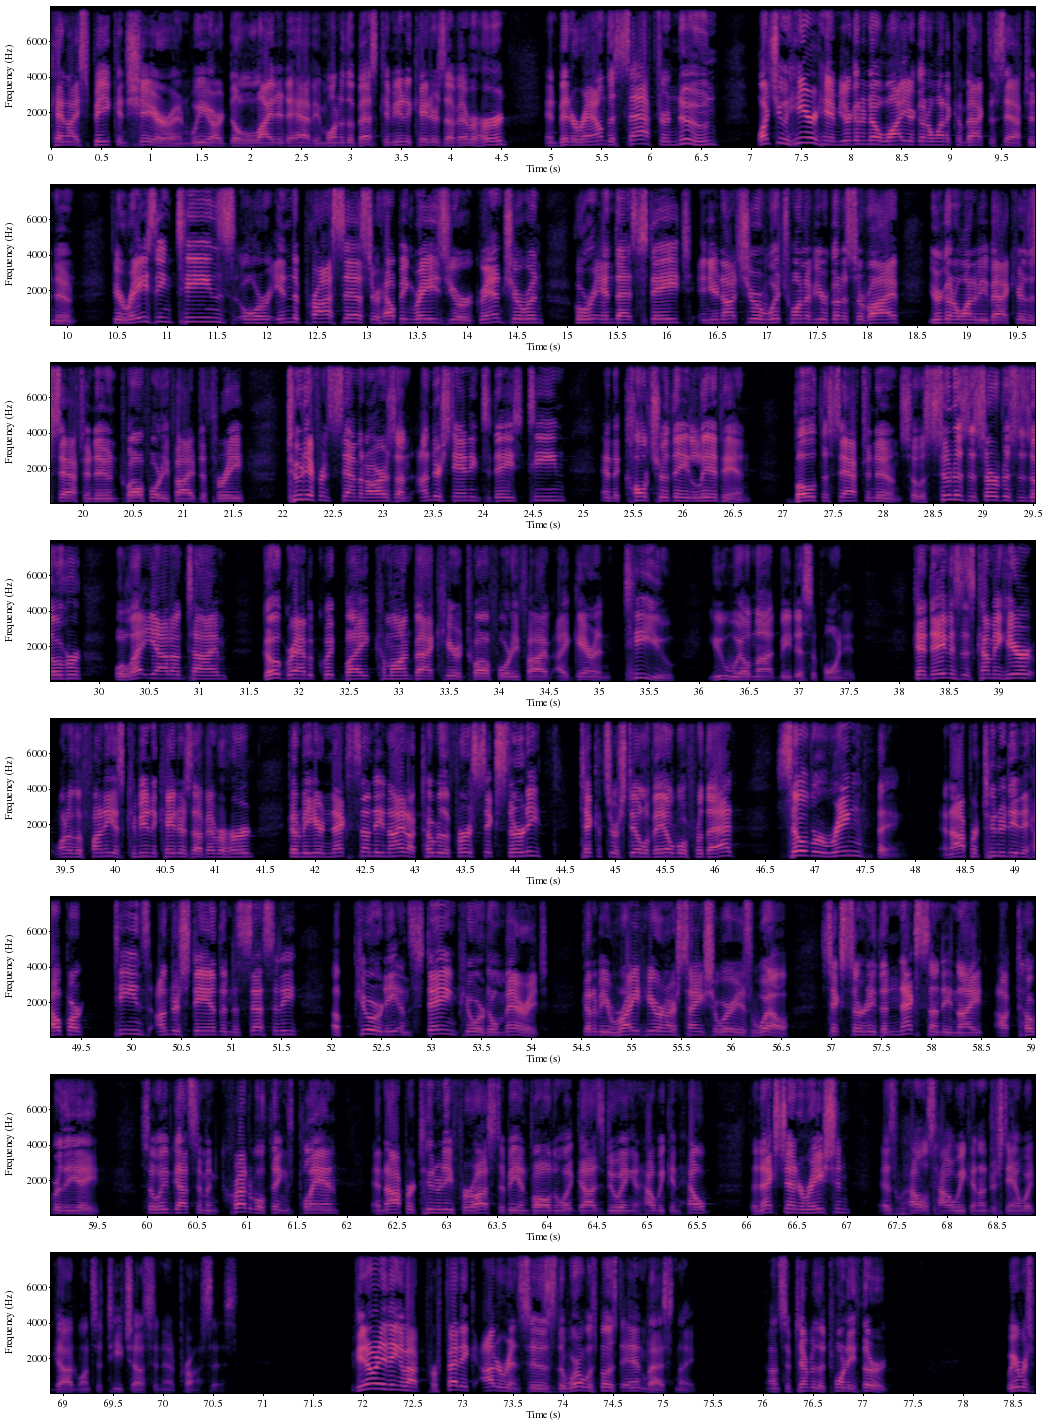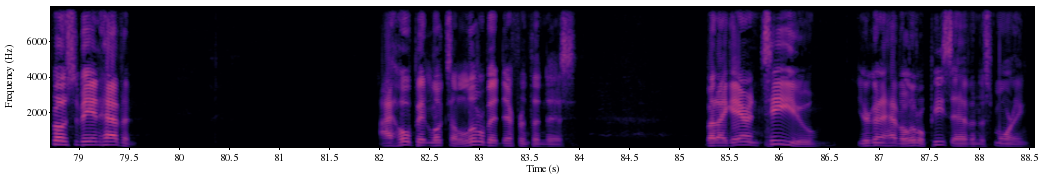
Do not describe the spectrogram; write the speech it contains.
Can I speak and share? And we are delighted to have him. One of the best communicators I've ever heard and been around. This afternoon, once you hear him, you're going to know why you're going to want to come back this afternoon. If you're raising teens or in the process or helping raise your grandchildren who are in that stage and you're not sure which one of you are going to survive, you're going to want to be back here this afternoon, 1245 to 3. Two different seminars on understanding today's teen and the culture they live in, both this afternoon. So as soon as the service is over, we'll let you out on time. Go grab a quick bite. Come on back here at 1245. I guarantee you you will not be disappointed. Ken Davis is coming here, one of the funniest communicators I've ever heard. Going to be here next Sunday night, October the 1st, 6:30. Tickets are still available for that. Silver ring thing, an opportunity to help our teens understand the necessity of purity and staying pure to marriage. Going to be right here in our sanctuary as well. 6:30 the next Sunday night, October the 8th. So we've got some incredible things planned, an opportunity for us to be involved in what God's doing and how we can help the next generation, as well as how we can understand what God wants to teach us in that process. If you know anything about prophetic utterances, the world was supposed to end last night on September the 23rd. We were supposed to be in heaven. I hope it looks a little bit different than this. But I guarantee you, you're going to have a little piece of heaven this morning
